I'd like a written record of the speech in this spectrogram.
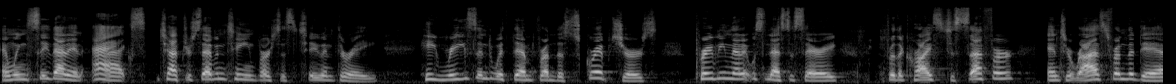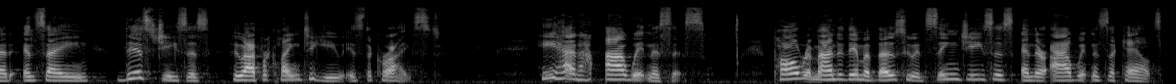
And we can see that in Acts chapter 17, verses 2 and 3. He reasoned with them from the scriptures, proving that it was necessary for the Christ to suffer and to rise from the dead, and saying, This Jesus, who I proclaim to you, is the Christ. He had eyewitnesses. Paul reminded them of those who had seen Jesus and their eyewitness accounts.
